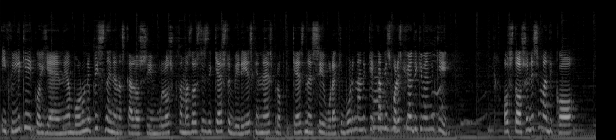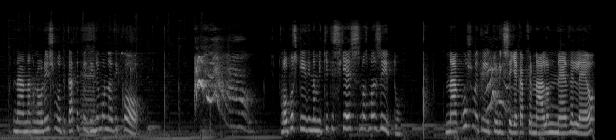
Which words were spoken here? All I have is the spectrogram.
Οι φίλοι και η οικογένεια μπορούν επίσης να είναι ένας καλός σύμβουλος που θα μας δώσει τις δικές του εμπειρίες και νέες προοπτικές, ναι, σίγουρα, και μπορεί να είναι και κάποιες φορές πιο αντικειμενική. Ωστόσο, είναι σημαντικό να αναγνωρίσουμε ότι κάθε παιδί είναι μοναδικό όπως και η δυναμική της σχέσης μας μαζί του. Να ακούσουμε τι λειτουργήσε για κάποιον άλλον, ναι δεν λέω,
